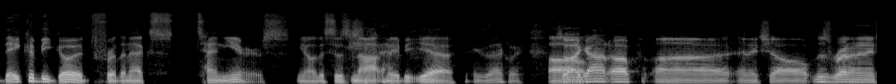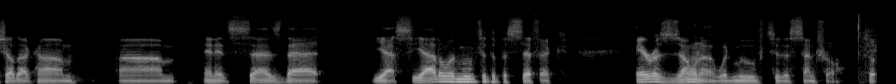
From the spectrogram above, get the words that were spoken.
they could be good for the next ten years. You know, this is not Yeah. maybe yeah. Exactly. So I Um, got up uh, NHL. This is right on NHL.com, um, and it says that yes, Seattle would move to the Pacific. Arizona would move to the Central. So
